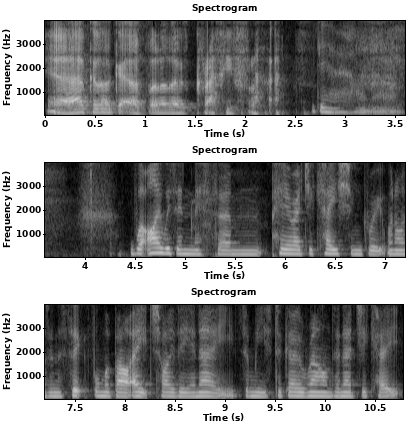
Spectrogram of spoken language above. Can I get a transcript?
Yeah, how can I get up one of those crappy flats? Yeah, I know. Well, I was in this um, peer education group when I was in the sixth form about HIV and AIDS, and we used to go around and educate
